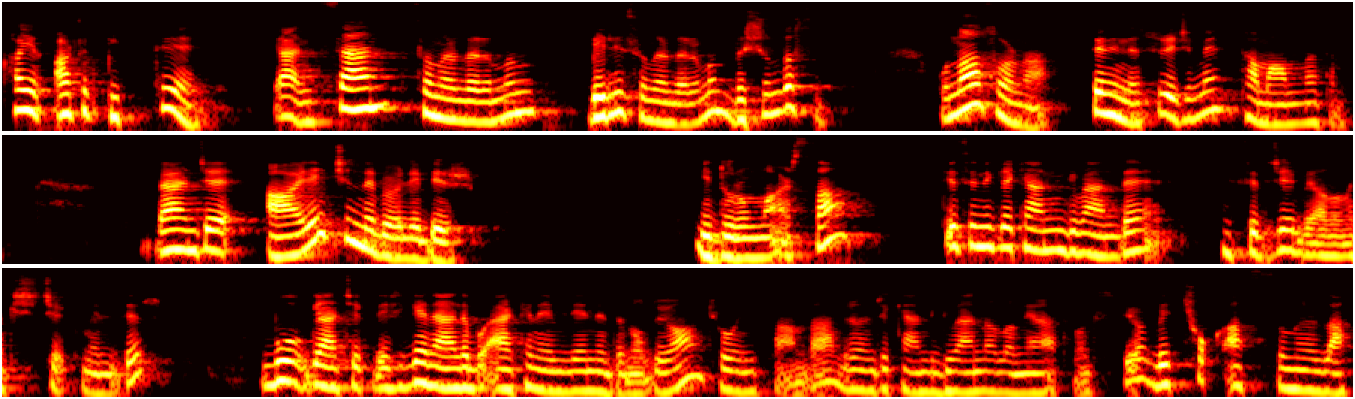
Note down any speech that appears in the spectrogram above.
Hayır artık bitti. Yani sen sınırlarımın, belli sınırlarımın dışındasın. Bundan sonra seninle sürecimi tamamladım. Bence aile içinde böyle bir bir durum varsa kesinlikle kendi güvende hissedeceği bir alana kişi çekmelidir. Bu gerçekleşi genelde bu erken evliliğe neden oluyor çoğu insanda. Bir önce kendi güvenli alanı yaratmak istiyor ve çok az sınırla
